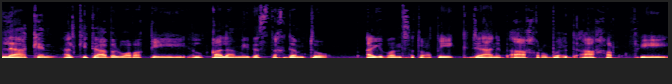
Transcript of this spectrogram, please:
لكن الكتاب الورقي القلم إذا استخدمته أيضا ستعطيك جانب آخر وبعد آخر في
